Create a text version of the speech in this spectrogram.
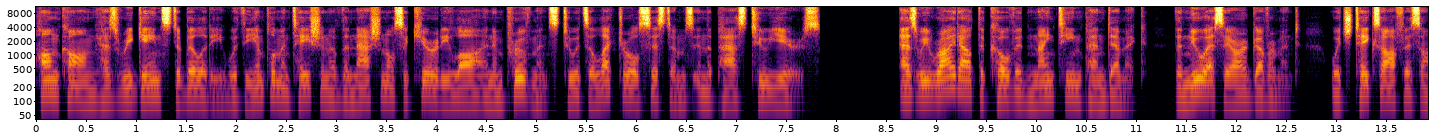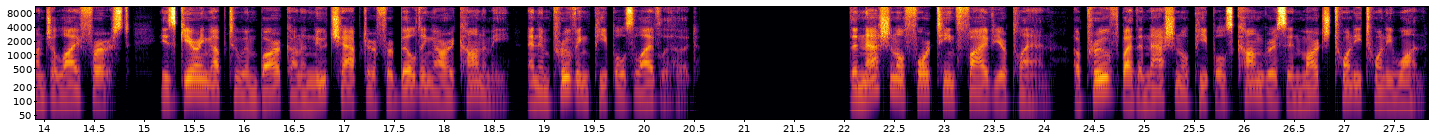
Hong Kong has regained stability with the implementation of the national security law and improvements to its electoral systems in the past two years. As we ride out the COVID 19 pandemic, the new SAR government, which takes office on July 1, is gearing up to embark on a new chapter for building our economy and improving people's livelihood. The National 14th Five Year Plan, approved by the National People's Congress in March 2021,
